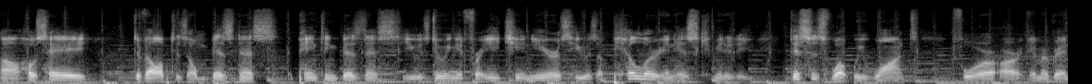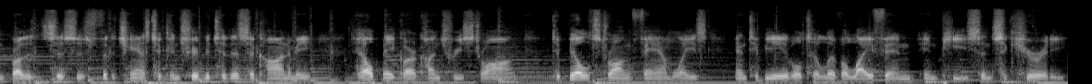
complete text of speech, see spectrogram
Uh, Jose developed his own business, a painting business. He was doing it for 18 years. He was a pillar in his community. This is what we want for our immigrant brothers and sisters for the chance to contribute to this economy, to help make our country strong, to build strong families and to be able to live a life in, in peace and security.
